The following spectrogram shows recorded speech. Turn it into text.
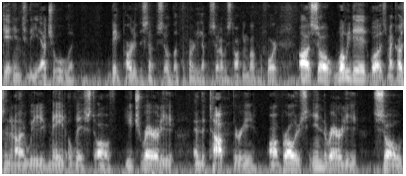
get into the actual like big part of this episode, like the part of the episode I was talking about before. Uh, so what we did was my cousin and I we made a list of each rarity and the top three uh, brawlers in the rarity. So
